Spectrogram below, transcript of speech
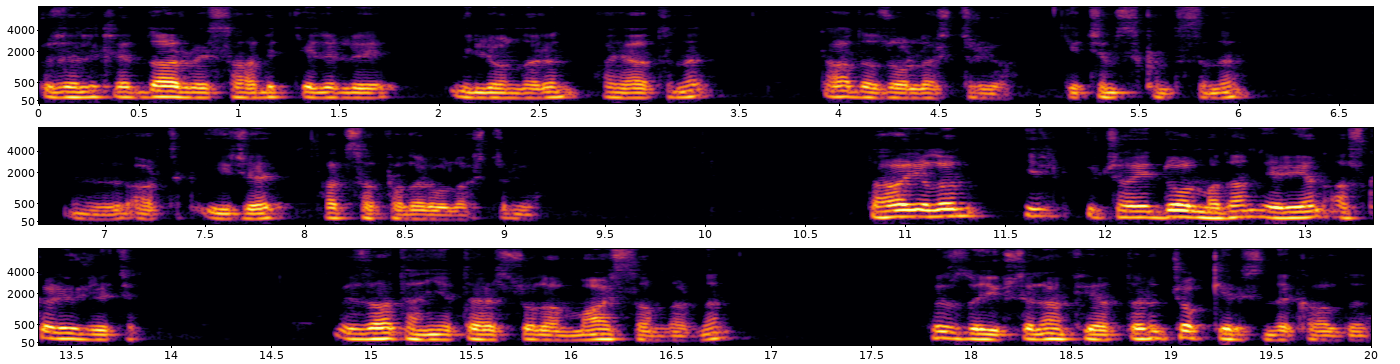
özellikle dar ve sabit gelirli milyonların hayatını daha da zorlaştırıyor. Geçim sıkıntısını e, artık iyice had safhalara ulaştırıyor. Daha yılın ilk 3 ayı dolmadan eriyen asgari ücretin ve zaten yetersiz olan maaş zamlarının hızla yükselen fiyatların çok gerisinde kaldığı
